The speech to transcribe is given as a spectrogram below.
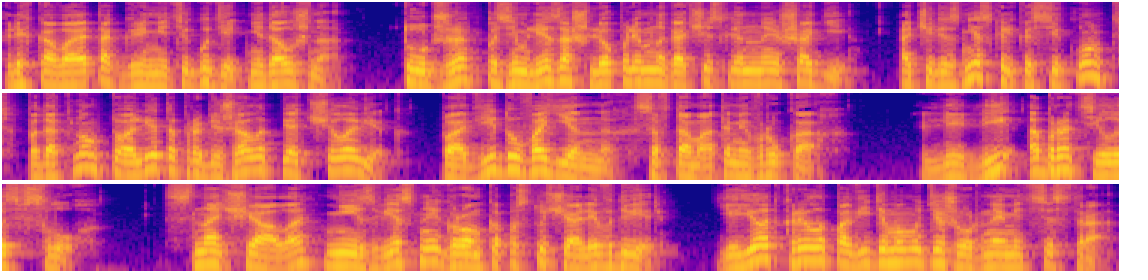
Легковая так греметь и гудеть не должна. Тут же по земле зашлепали многочисленные шаги, а через несколько секунд под окном туалета пробежало пять человек, по виду военных, с автоматами в руках. Лили обратилась вслух. Сначала неизвестные громко постучали в дверь. Ее открыла, по-видимому, дежурная медсестра.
